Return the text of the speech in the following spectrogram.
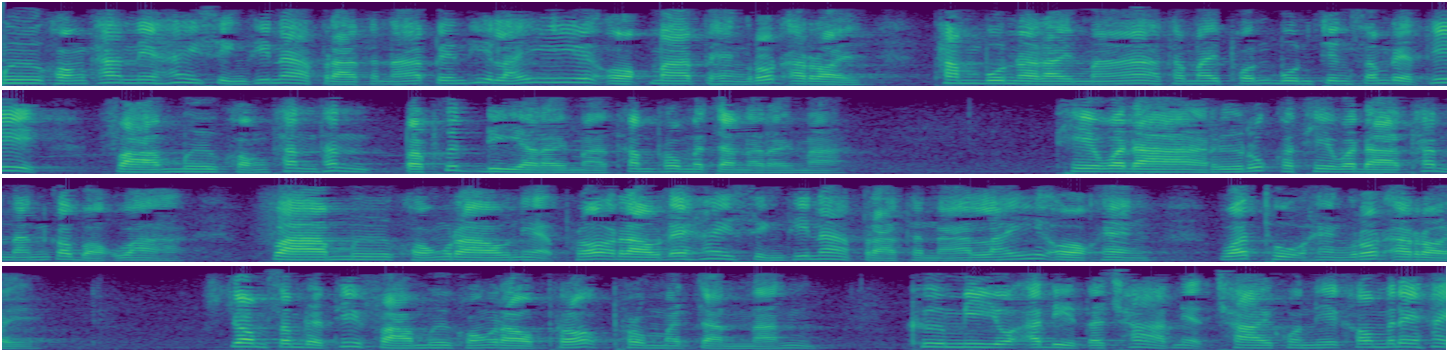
มือของท่านเนี่ยให้สิ่งที่น่าปรารถนาเป็นที่ไหลออกมาแห่งรสอร่อยทำบุญอะไรมาทำไมผลบุญจึงสำเร็จที่ฝ่ามือของท่านท่านประพฤติดีอะไรมาทำพรหมจรรย์อะไรมา เทวดาหรือรุกขเทวดาท่านนั้นก็บอกว่าฝ่ามือของเราเนี่ย เพราะเราได้ให้สิ่งที่น่าปรารถนาไหลออกแห่งวัตถุแห่งรสอร่อย ย่อมสำเร็จที่ฝ่ามือของเรา เพราะพรหมจรรย์นั้น คือมีโยอดีตชาติเนี่ยชายคนนี้เขาไม่ได้ให้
